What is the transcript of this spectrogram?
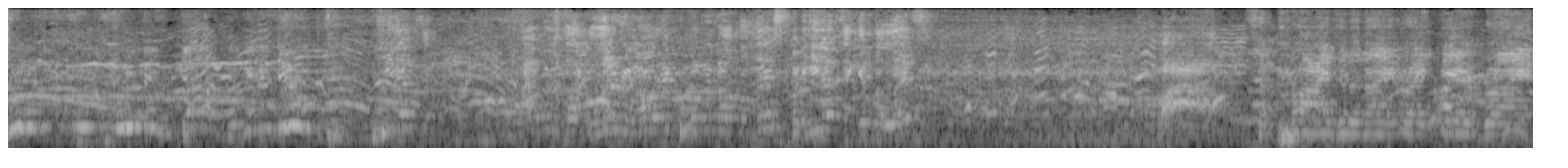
We, we've been dubbed, we've been duped. He doesn't. I was like literally already put it on the list, but he doesn't get the list. Wow. Surprise of the night right there, Brian.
